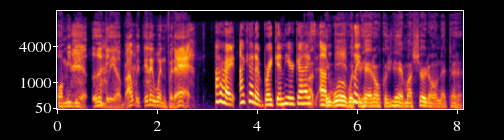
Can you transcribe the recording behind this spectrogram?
or me being ugly. Or, I, would- it wasn't for that. All right, I gotta break in here, guys. Um, it was what please, you had on because you had my shirt on that time.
